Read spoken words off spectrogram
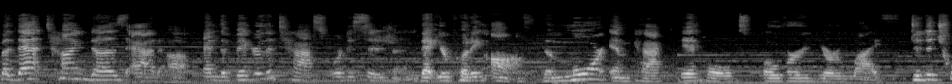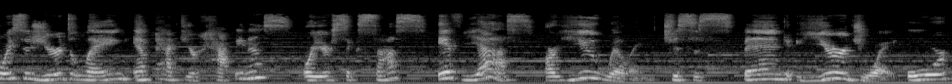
But that time does add up. And the bigger the task or decision that you're putting off, the more impact it holds over your life. Do the choices you're delaying impact your happiness or your success? If yes, are you willing to your joy or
